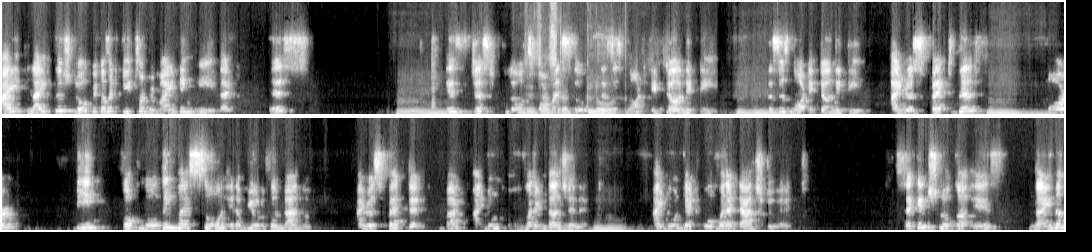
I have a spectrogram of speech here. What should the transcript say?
I like this shlok because it keeps on reminding me that this Hmm. is just clothes for just my soul. cloth. This is not eternity. Hmm. This is not eternity. I respect this Hmm. for being for clothing my soul in a beautiful manner. I respect it, but I don't overindulge in it. Hmm. I don't get over attached to it. Second shloka is Nainam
